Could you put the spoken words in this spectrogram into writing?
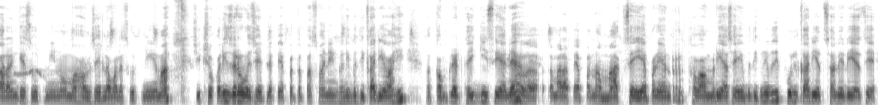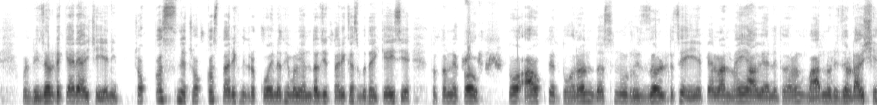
કારણ કે ચૂંટણીનો માહોલ છે, એટલા માટે ચૂંટણીમાં શિક્ષકોની જરૂર છે. એટલે પેપર તપાસવાની ઘણી બધી કાર્યવાહી કમ્પ્લીટ થઈ ગઈ છે અને તમારા પેપરના માર્ક્સ છે એ પણ એન્ટર થવા મળ્યા છે. એ બધી ઘણી બધી ફૂલ કાર્ય ચાલી રહ્યા છે. પણ રિઝલ્ટ ક્યારે આવી છે એની ચોક્કસ ને ચોક્કસ તારીખ મિત્રો કોઈ નથી મળી. અંદાજિત તારીખ જ બધા કહે છે. તો તમને કહું, તો આ વખતે ધોરણ દસનું રિઝલ્ટ છે એ પહેલાં નહીં આવે અને ધોરણ બારનું રિઝલ્ટ આવશે.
